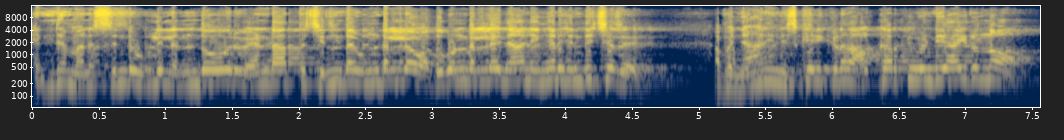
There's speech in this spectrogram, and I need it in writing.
എന്റെ മനസ്സിന്റെ ഉള്ളിൽ എന്തോ ഒരു വേണ്ടാത്ത ചിന്ത ഉണ്ടല്ലോ. അതുകൊണ്ടല്ലേ ഞാൻ ഇങ്ങനെ ചിന്തിച്ചത്. അപ്പൊ ഞാൻ ഈ നിസ്കരിക്കുന്നത് ആൾക്കാർക്ക് വേണ്ടിയായിരുന്നോ?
